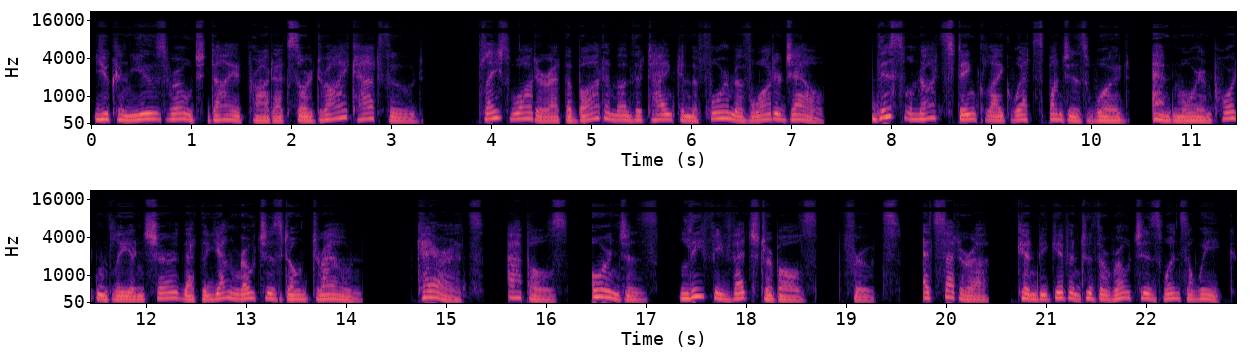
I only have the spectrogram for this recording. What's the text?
You can use roach diet products or dry cat food. Place water at the bottom of the tank in the form of water gel. This will not stink like wet sponges would, and more importantly ensure that the young roaches don't drown. Carrots, apples, oranges, leafy vegetables, fruits, etc can be given to the roaches once a week.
